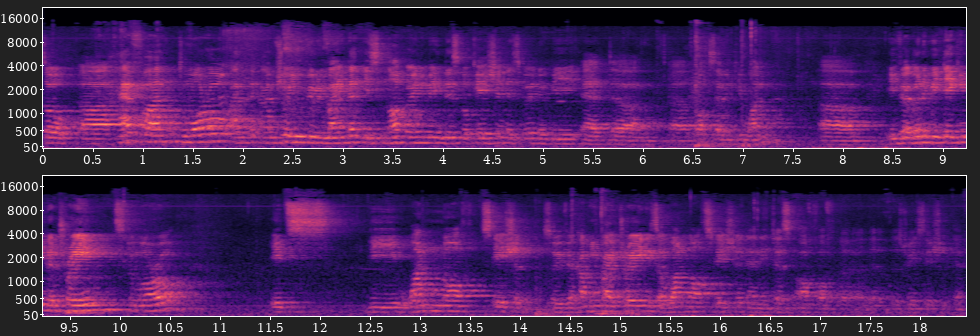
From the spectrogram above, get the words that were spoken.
So uh, have fun. Tomorrow, I'm, I'm, sure you'll be reminded, it's not going to be in this location. It's going to be at um, uh, Block 71. Uh, if you're going to be taking the trains tomorrow, it's the One North station. So if you're coming by train, it's a One North station and it's just off of the, the, the train station there.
